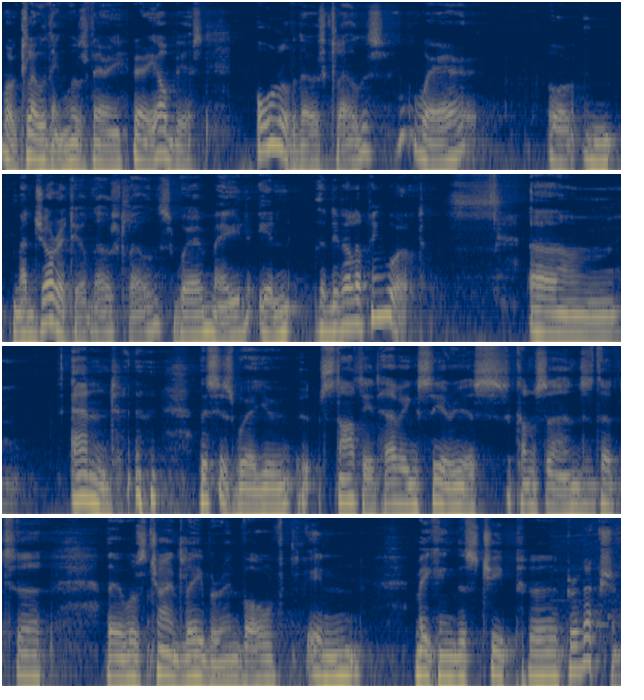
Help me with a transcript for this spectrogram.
well, clothing was very very obvious. All of those clothes were or majority of those clothes were made in the developing world. Um, and this is where you started having serious concerns that uh, there was child labor involved in making this cheap uh, production.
